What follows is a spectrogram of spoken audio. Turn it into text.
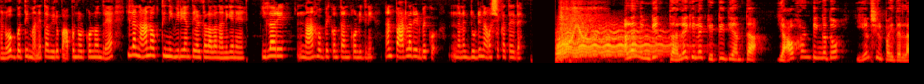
ನಾನು ಹೋಗಿ ಬರ್ತೀನಿ, ಮನೆ ತಾವಿರು ಪಾಪ ನೋಡ್ಕೊಂಡು ಅಂದ್ರೆ, ಇಲ್ಲ, ನಾನು ಹೋಗ್ತೀನಿ ವಿರಿ ಅಂತ ಹೇಳ್ತಾಳಲ್ಲ ನನಗೇನೆ. ಇಲ್ಲ ರೀ, ನಾನು ಹೋಗ್ಬೇಕು ಅಂತ ಅನ್ಕೊಂಡಿದ್ದೀನಿ. ನಾನು ಪಾರ್ಲರ್ ಇರಬೇಕು. ನನಗೆ ದುಡ್ಡಿನ ಅವಶ್ಯಕತೆ ಇದೆ. ಅಲ್ಲ ನಿಮ್ಗೆ ತಲೆಗಿಲೆ ಕೆಟ್ಟಿದ್ಯಾ ಅಂತ ಯಾವ ಹಂಟಿಂಗ್ ಅದು ಏನ್ ಶಿಲ್ಪ ಇದೆಲ್ಲ?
